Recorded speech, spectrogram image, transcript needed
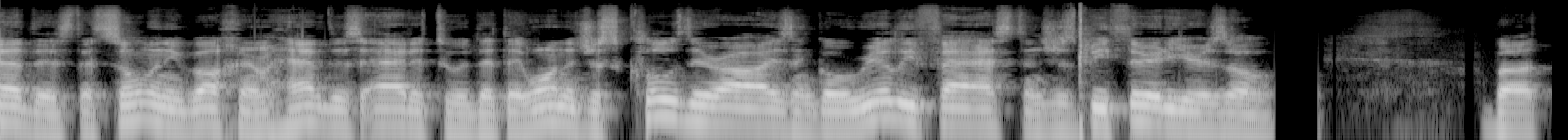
said this that so many Bachram have this attitude that they want to just close their eyes and go really fast and just be thirty years old but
